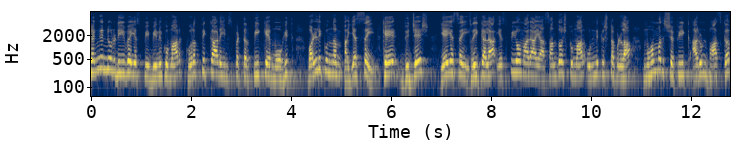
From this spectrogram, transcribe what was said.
Chengannur DYSP Binukumar Kurathikad inspector P K Mohit Vallikunnam S I K Dwijesh A S I Sreekala S P ഒമാരായ Santhosh Kumar Unnikrishnapillai Muhammad Shafeeq Arun Bhaskar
